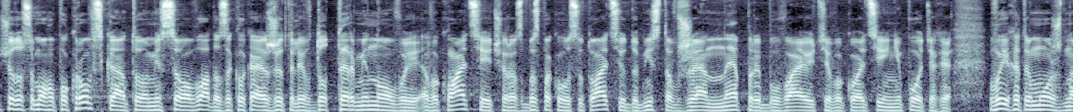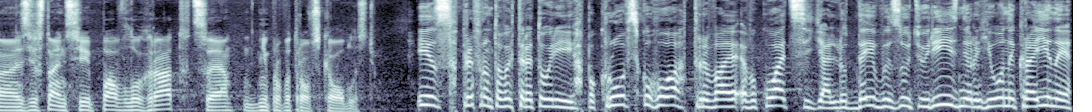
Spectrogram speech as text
Щодо самого Покровська, то місцева влада закликає жителів до термінової евакуації. Через безпекову ситуацію до міста вже не прибувають евакуаційні потяги. Виїхати можна зі станції Павлоград, це Дніпропетровська область. Із прифронтових територій Покровського триває евакуація. Людей везуть у різні регіони країни.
